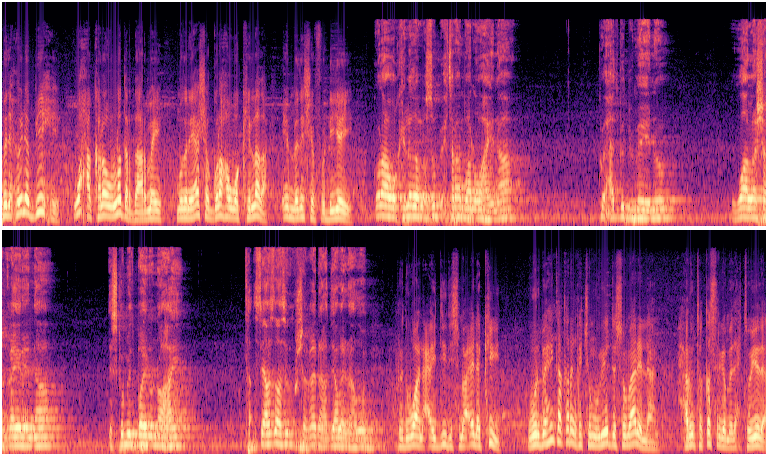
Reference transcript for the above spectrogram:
madaxweyne biixi waxaa kale uu la dardaarmay mudanayaasha golaha wakiilada ee madasha fadhiyey golaha wakiilada cusub ixtiraam baanu u haynaa ku xadgudbi mayno. Waa la shaqaynaynaa. Isku mid baynu nahay. Siyaasaddaasinu ku shaqaynaa haddii la idhaahdo ridwaan caydiid ismaaciil akiid warbaahinta qaranka jamhuuriyadda somalilan xarunta qasriga madaxtooyada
